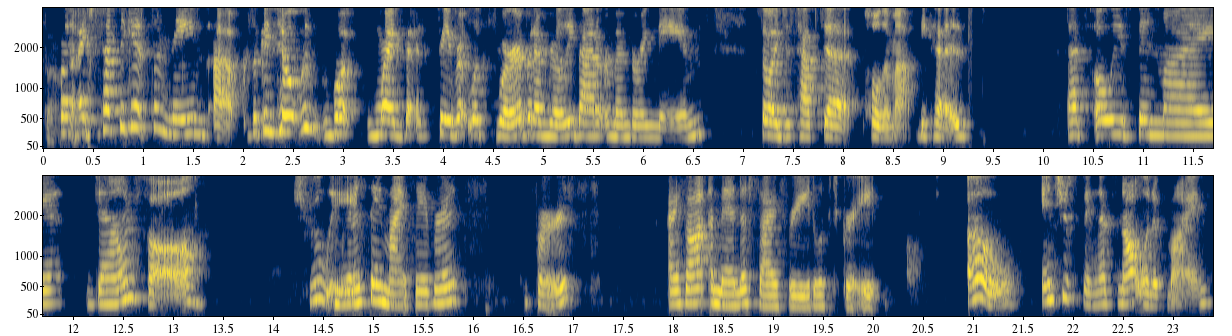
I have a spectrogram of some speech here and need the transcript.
phone. But I just have to get some names up because like I know it was what my best, favorite looks were, but I'm really bad at remembering names. So I just have to pull them up because that's always been my downfall. Truly. I'm gonna say my favorites first. I thought Amanda Seyfried looked great. Oh, interesting. That's not one of mine.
